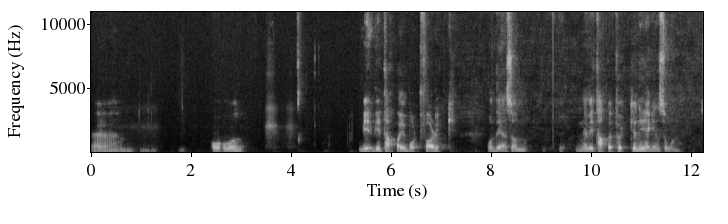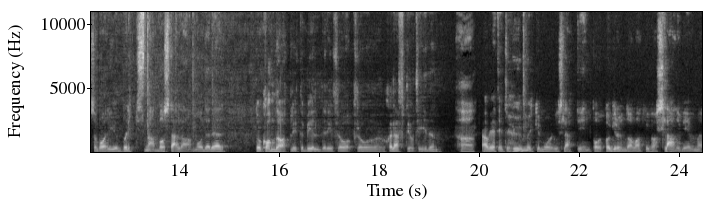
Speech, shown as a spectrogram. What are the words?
Eh, och, och vi, vi tappar ju bort folk. Och det som... När vi tappade pucken i egen zon så var det ju blixtsnabb att ställa om. Och det där, då kom det upp lite bilder ifrån från Skellefteå-tiden. Ja. Jag vet inte hur mycket mål vi släppte in på, på grund av att vi var slarviga med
